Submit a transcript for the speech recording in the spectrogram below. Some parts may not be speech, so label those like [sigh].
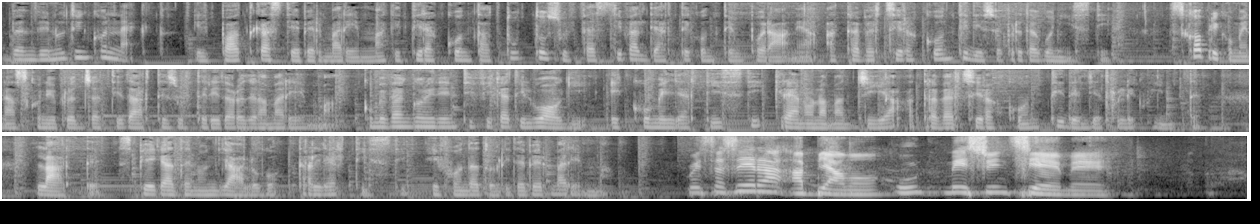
Benvenuto in Connect, il podcast di Eper Maremma che ti racconta tutto sul Festival di Arte Contemporanea attraverso i racconti dei suoi protagonisti. Scopri come nascono i progetti d'arte sul territorio della Maremma, come vengono identificati i luoghi e come gli artisti creano la magia attraverso i racconti del dietro le quinte. L'arte spiegata in un dialogo tra gli artisti e i fondatori di Eper Maremma. Questa sera abbiamo un, messo insieme,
